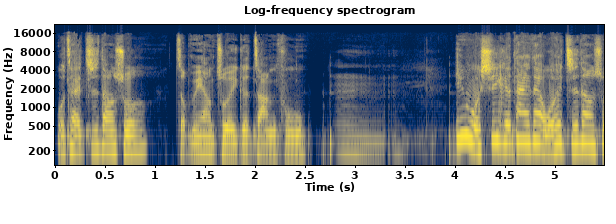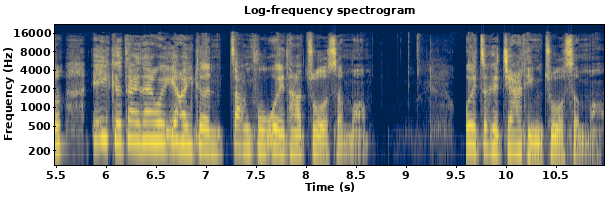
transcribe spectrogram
我才知道说怎么样做一个丈夫。嗯，因为我是一个太太，我会知道说，一个太太会要一个丈夫为她做什么，为这个家庭做什么。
